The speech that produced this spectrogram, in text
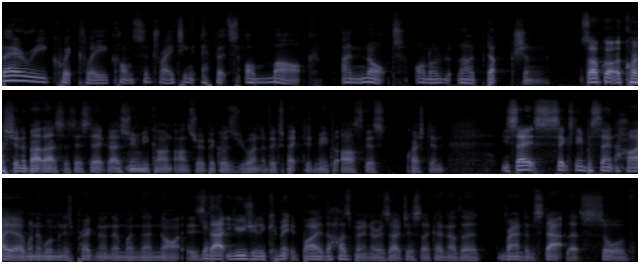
very quickly concentrating efforts on Mark and not on an abduction. So I've got a question about that statistic. I assume Mm. you can't answer it because you wouldn't have expected me to ask this question. You say it's sixteen percent higher when a woman is pregnant than when they're not. Is Yes. that usually committed by the husband, or is that just like another random stat that's sort of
